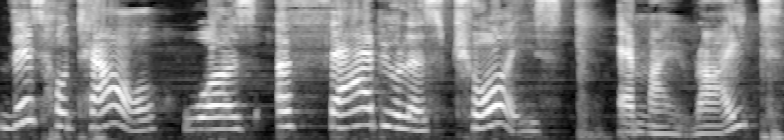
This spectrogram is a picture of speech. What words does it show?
This hotel was a fabulous choice. Am I right?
